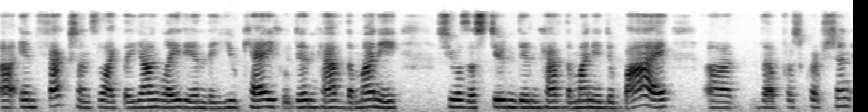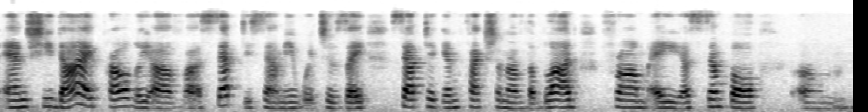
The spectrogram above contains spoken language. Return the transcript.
uh, infections, like the young lady in the UK who didn't have the money. She was a student, didn't have the money to buy uh, the prescription, and she died probably of uh, septicemia, which is a septic infection of the blood from a, a simple um,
